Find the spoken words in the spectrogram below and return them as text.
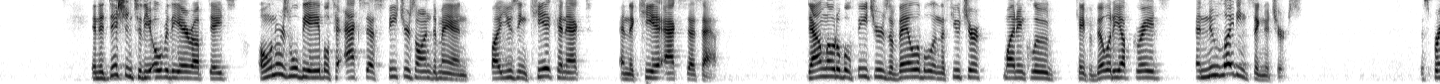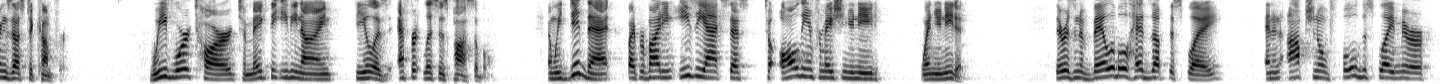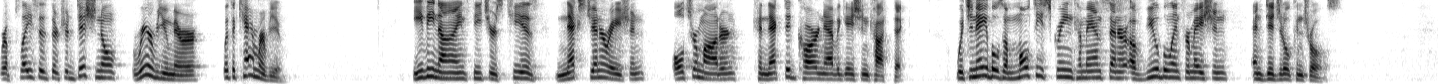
In addition to the over the air updates, owners will be able to access features on demand by using Kia Connect and the Kia Access app. Downloadable features available in the future might include capability upgrades and new lighting signatures. This brings us to comfort. We've worked hard to make the EV9 feel as effortless as possible. And we did that by providing easy access to all the information you need when you need it there is an available heads up display and an optional full display mirror replaces the traditional rear view mirror with a camera view. EV9 features Kia's next generation, ultra modern, connected car navigation cockpit, which enables a multi screen command center of viewable information and digital controls.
